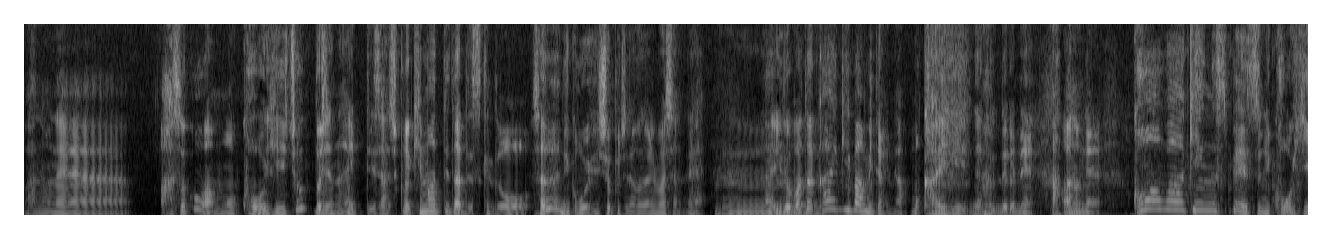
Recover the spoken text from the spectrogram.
あのねあそこはもうコーヒーショップじゃないって最初から決まってたんですけどさらにコーヒーショップじゃなくなりましたね、井戸端会議版みたいな。もう会議なんか だからねあ。のねコアワーキングスペースにコーヒ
